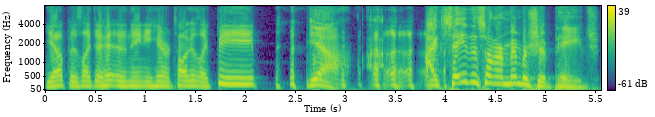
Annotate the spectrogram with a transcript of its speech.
Yep, it's like they're hitting, and then you hear them talking, it's like beep. yeah, I, I, say this on our membership page.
